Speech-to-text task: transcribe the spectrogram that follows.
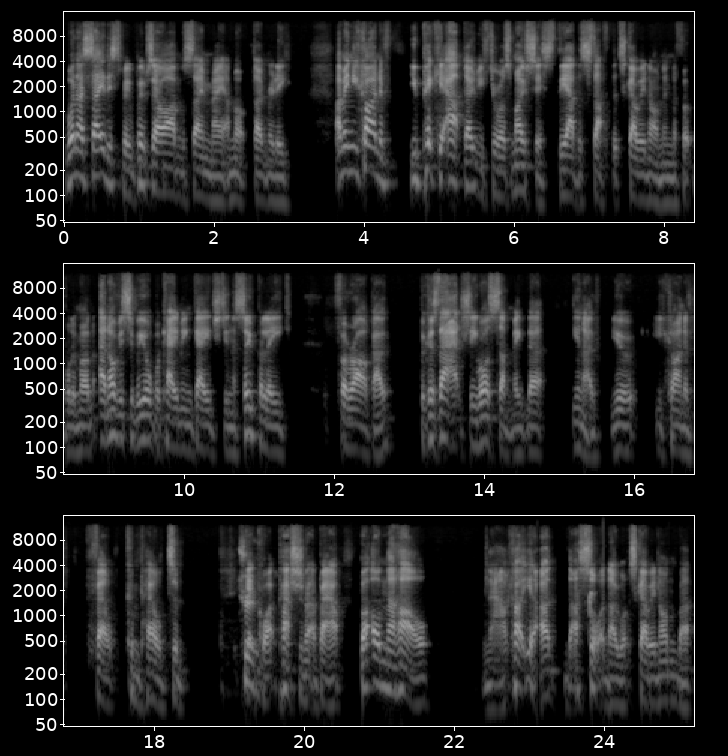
When I say this to people, people say, "Oh, I'm the same, mate." I'm not. Don't really. I mean, you kind of you pick it up, don't you, through osmosis, the other stuff that's going on in the footballing world. And obviously, we all became engaged in the Super League farrago because that actually was something that you know you you kind of felt compelled to True. get quite passionate about. But on the whole, no, I can't. Yeah, I, I sort of know what's going on, but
